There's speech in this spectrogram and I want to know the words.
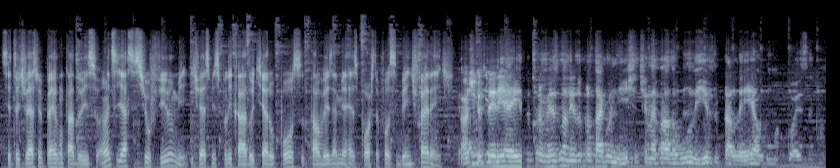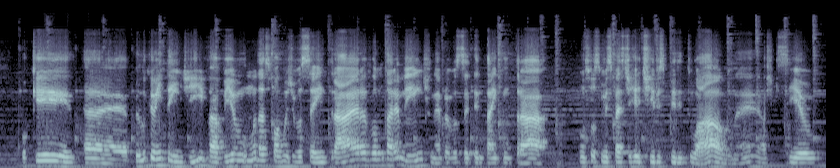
Se tu tivesse me perguntado isso antes de assistir o filme e tivesse me explicado o que era o poço, talvez a minha resposta fosse bem diferente. Eu acho que eu teria ido para a mesma linha do protagonista, tinha levado algum livro para ler, alguma coisa porque é, pelo que eu entendi, havia uma das formas de você entrar era voluntariamente, né, para você tentar encontrar como se fosse uma espécie de retiro espiritual, né? Acho que se eu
